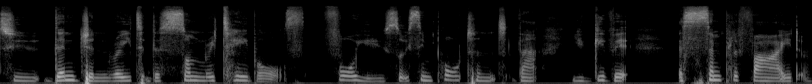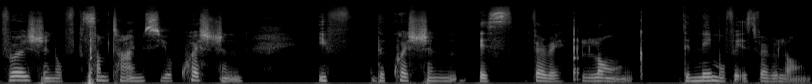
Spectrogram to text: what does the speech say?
to then generate the summary tables for you. So it's important that you give it a simplified version of sometimes your question if the question is very long. The name of it is very long.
